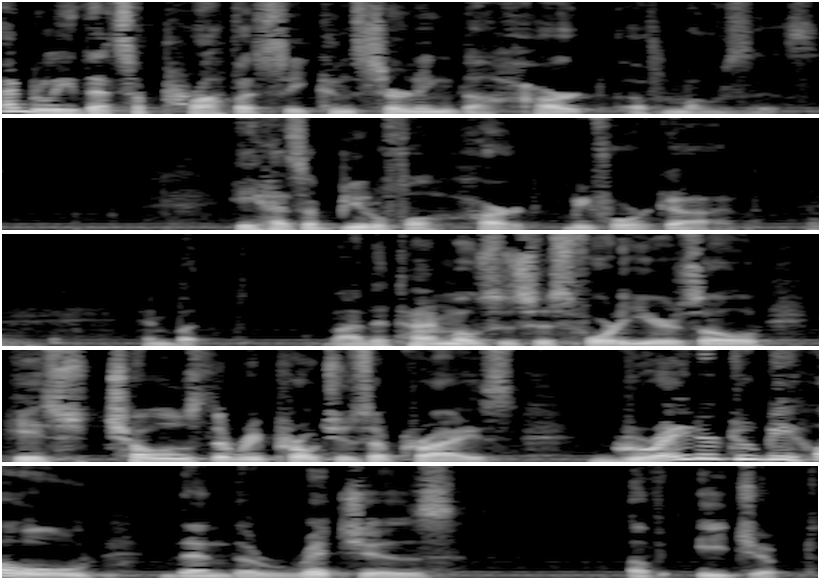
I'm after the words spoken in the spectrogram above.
I believe that's a prophecy concerning the heart of Moses. He has a beautiful heart before God. And but by the time Moses is 40 years old, he chose the reproaches of Christ greater to behold than the riches of Egypt.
